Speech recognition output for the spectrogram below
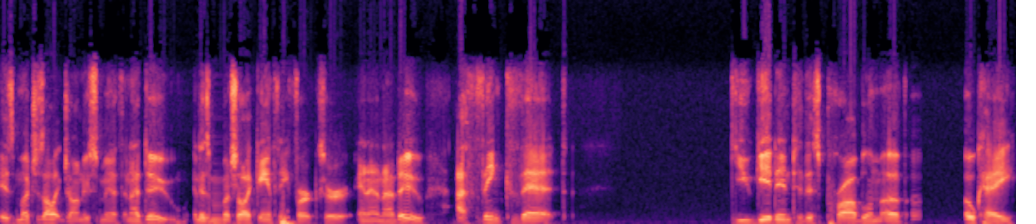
as much as I like John Jonnu Smith, and I do, and as much as I like Anthony Firkser, and, and I do, I think that you get into this problem of, okay,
